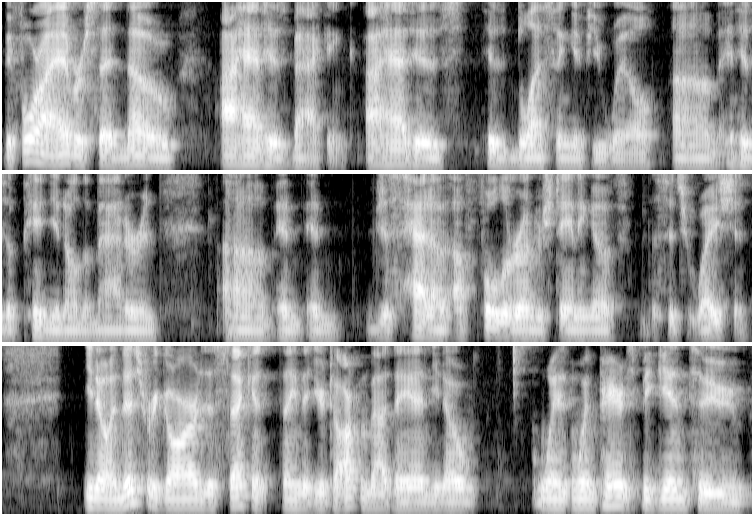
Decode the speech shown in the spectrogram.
before I ever said no, I had his backing. I had his his blessing, if you will, um, and his opinion on the matter, and um, and and just had a, a fuller understanding of the situation you know, in this regard, the second thing that you're talking about, Dan, you know, when when parents begin to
